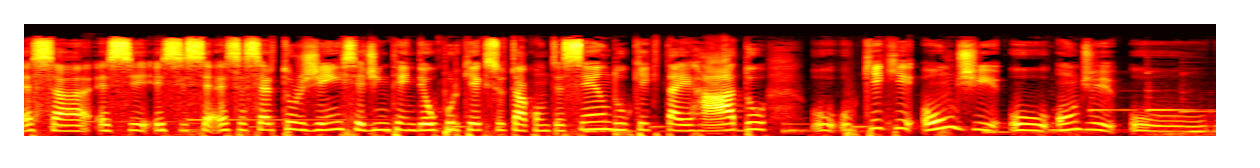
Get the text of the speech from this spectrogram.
essa, esse, esse, essa certa urgência de entender o porquê que isso está acontecendo, o que está errado, o, o que, que onde o, onde o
